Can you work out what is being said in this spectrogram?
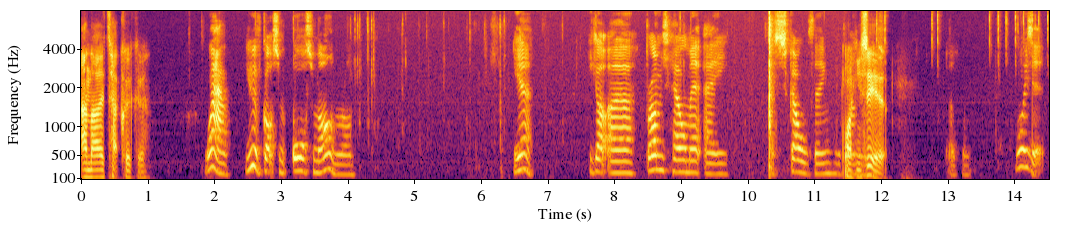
and I attack quicker. Wow, you have got some awesome armor on. Yeah. You got a bronze helmet, a a skull thing. Well, can you see it? Doesn't. What is it?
